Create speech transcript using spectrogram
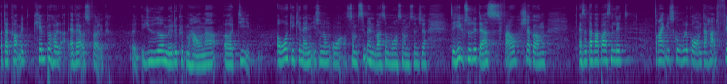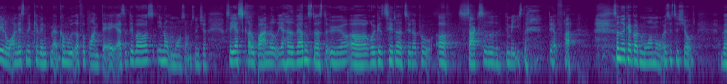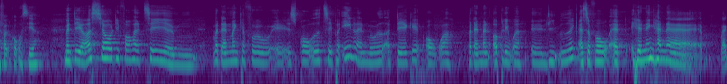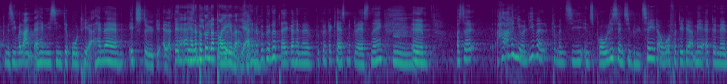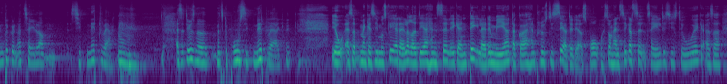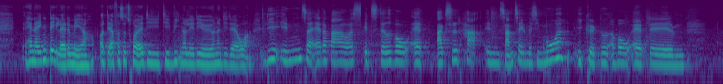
Og der kom et kæmpe hold erhvervsfolk. Øh, jyder mødte københavnere, og de overgik hinanden i sådan nogle ord, som simpelthen var så morsomme, synes jeg. Det er helt tydeligt deres fagjargon. Altså, der var bare sådan lidt dreng i skolegården, der har et fedt ord, og næsten ikke kan vente med at komme ud og få brændt det af. Altså, det var også enormt morsomt, synes jeg. Så jeg skrev bare ned. Jeg havde verdens største øre, og rykkede tættere og tættere på, og saksede det meste derfra. Sådan noget kan jeg godt mor mor. Jeg synes, det er sjovt hvad folk går og siger. Men det er også sjovt i forhold til, øhm, hvordan man kan få øh, sproget til på en eller anden måde at dække over, hvordan man oplever øh, livet. Ikke? Altså hvor at Henning, han er hvad kan man sige, hvor langt er han i sin derut her? Han er et stykke. Eller den, ja, det han er begyndt at drikke i hvert fald. Ja, han er begyndt at drikke, og han er begyndt at kaste med glasene. Ikke? Mm. Øhm, og så har han jo alligevel, kan man sige, en sproglig sensibilitet over for det der med, at den anden begynder at tale om sit netværk. Mm. altså det er jo sådan noget, man skal bruge sit netværk. Ikke? Jo, altså man kan sige, måske er det allerede det, at han selv ikke er en del af det mere, der gør, at han pludselig ser det der sprog, som han sikkert selv talte sidste uge. Ikke? Altså, han er ikke en del af det mere, og derfor så tror jeg, at de, de viner lidt i ørerne, de der ord. Lige inden, så er der bare også et sted, hvor at Axel har en samtale med sin mor i køkkenet, og hvor at, øh,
